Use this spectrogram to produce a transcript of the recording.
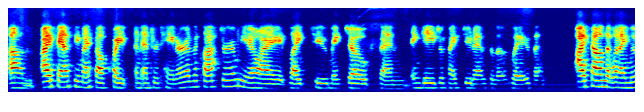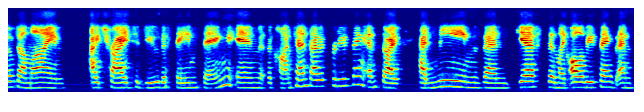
Um, I fancy myself quite an entertainer in the classroom. You know, I like to make jokes and engage with my students in those ways. And I found that when I moved online, I tried to do the same thing in the content I was producing. And so I had memes and GIFs and like all of these things. And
